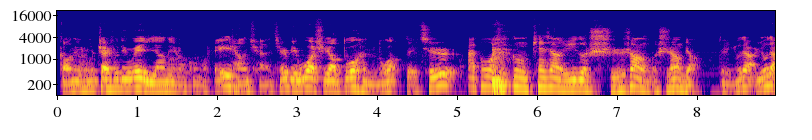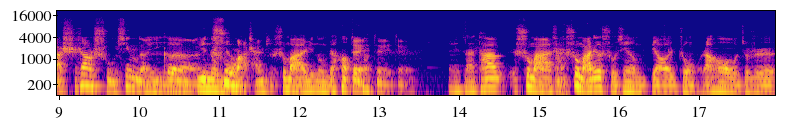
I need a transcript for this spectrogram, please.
搞那种什么战术定位一样那种功能非常全，其实比 Watch 要多很多。对，其实 Apple Watch 更偏向于一个时尚时尚表，对，有点有点时尚属性的一个嗯运动数码产品。数码运动表。对对对，对，它它数码数码这个属性比较重，然后就是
